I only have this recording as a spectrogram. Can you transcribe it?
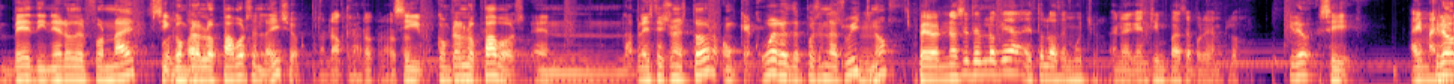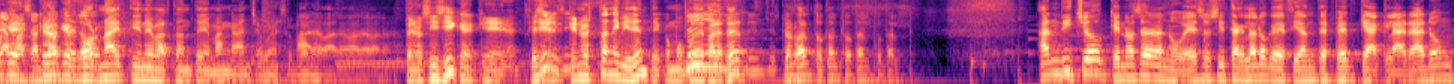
ve dinero del Fortnite si Por compras pavos. los pavos en la eShop. No, no, claro, claro. Si claro. compras los pavos en la PlayStation Store, aunque juegues después en la Switch, ¿no? Pero no se te bloquea, esto lo hace mucho. En el Genshin pasa, por ejemplo. Creo, sí. Hay manera Creo que, creo que. Fortnite tiene bastante manga ancha con esto. Vale, vale, vale. Pero sí, sí, que, que, Que sí, que- sí. que no es tan evidente como puede parecer. sí, sí, Claro. Total, total, total, total. Han dicho que no será la nube. Eso sí está claro que decía antes Pep que aclararon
